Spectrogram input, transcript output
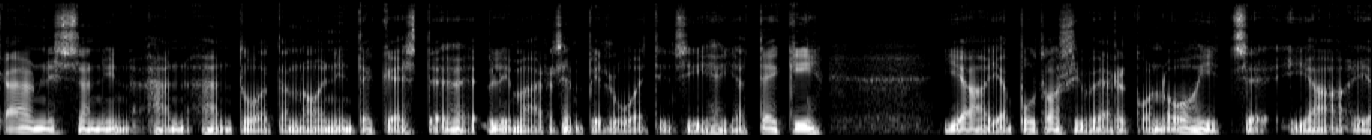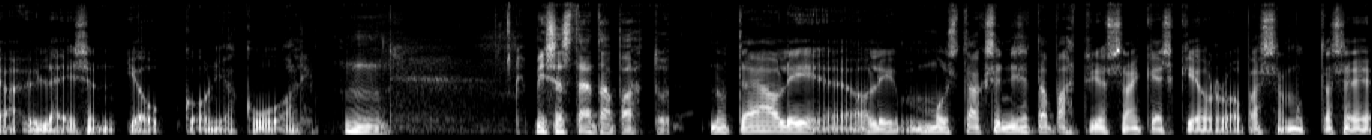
käynnissä, niin hän, hän tuota noin, niin tekee sitten yhden ylimääräisen piruetin siihen ja teki ja, ja putosi verkon ohitse ja, ja yleisön joukkoon ja kuoli. Hmm. Missä tämä tapahtui? No tämä oli, oli, muistaakseni se tapahtui jossain Keski-Euroopassa, mutta se,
